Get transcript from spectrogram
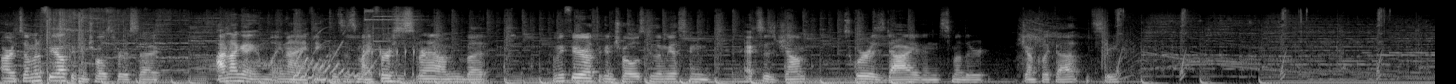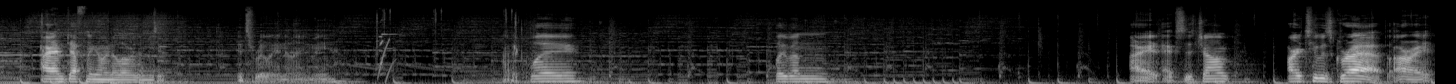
Alright, so I'm gonna figure out the controls for a sec. I'm not gonna on anything because this is my first round, but let me figure out the controls because I'm guessing X is jump, square is dive, and some other junk like that. Let's see. Alright, I'm definitely going to lower the music. It's really annoying me. How to play. Play button. Alright, X is jump. R2 is grab. Alright.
